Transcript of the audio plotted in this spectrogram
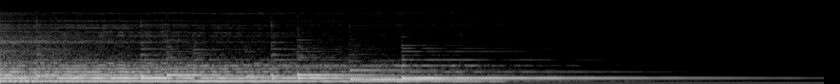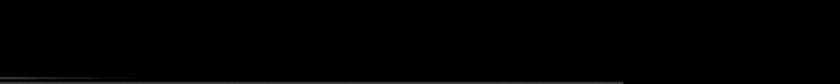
Lord.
